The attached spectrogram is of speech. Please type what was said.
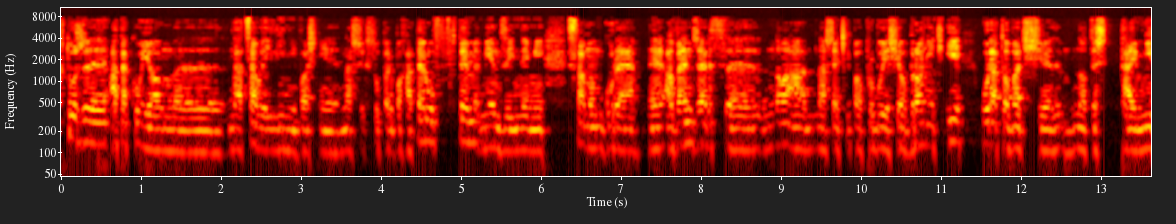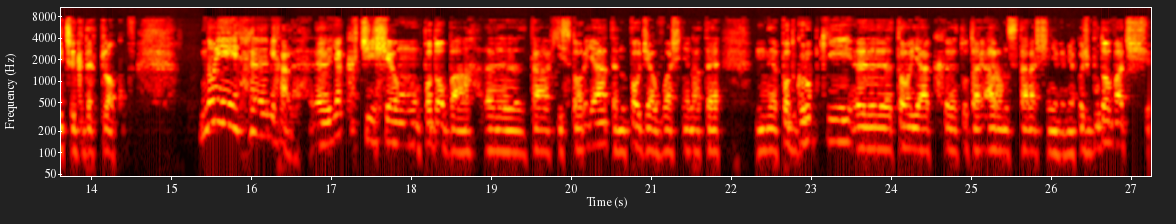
którzy atakują na całej linii właśnie naszych superbohaterów, w tym między innymi samą górę Avengers. No a nasza ekipa próbuje się obronić i uratować no, też tajemniczych deadlocków. No i e, Michale, e, jak Ci się podoba e, ta historia, ten podział właśnie na te podgrupki, to jak tutaj Aaron stara się, nie wiem, jakoś budować,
